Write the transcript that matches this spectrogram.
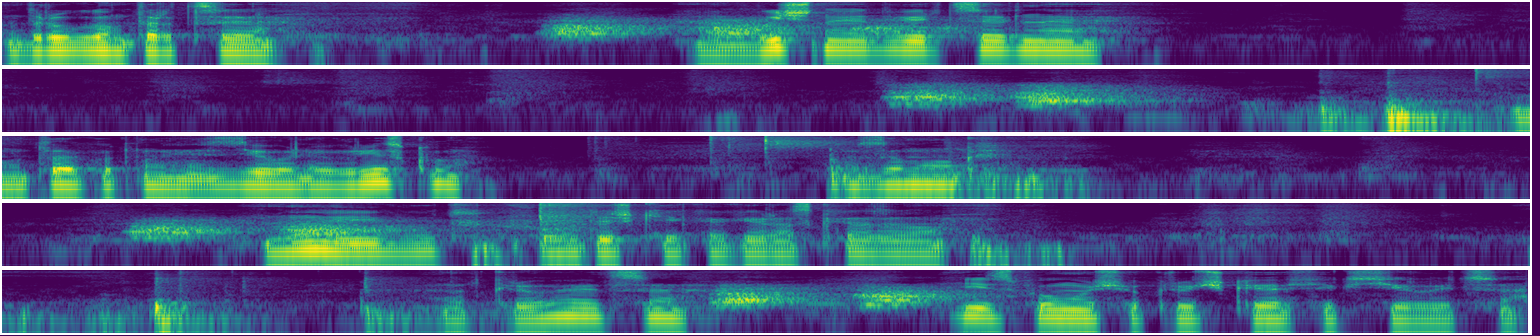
В другом торце обычная дверь цельная Вот так вот мы сделали врезку, замок. Ну и вот фоточки, как я рассказывал. Открывается и с помощью крючка фиксируется.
